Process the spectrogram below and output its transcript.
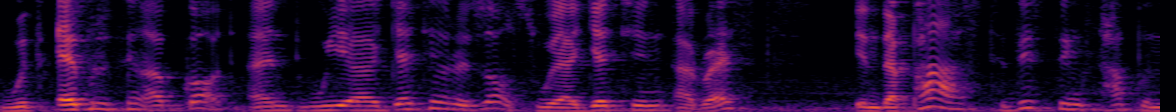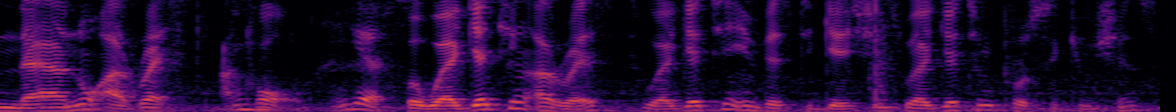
with everything I've got. And we are getting results. We are getting arrests. In the past, these things happen. There are no arrests at all. Yes. But we're getting arrests, we're getting investigations, we're getting prosecutions.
